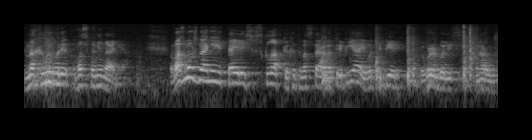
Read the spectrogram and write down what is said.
нахлынули воспоминания. Возможно, они таились в складках этого старого тряпья и вот теперь вырвались наружу.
